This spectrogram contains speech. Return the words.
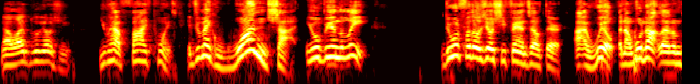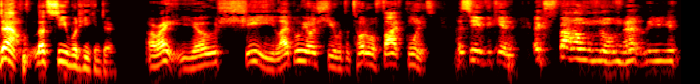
Now, Light Blue Yoshi, you have five points. If you make one shot, you will be in the lead. Do it for those Yoshi fans out there. I will, and I will not let them down. Let's see what he can do. All right, Yoshi, Light Blue Yoshi, with a total of five points. Let's see if you can expound on that lead.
